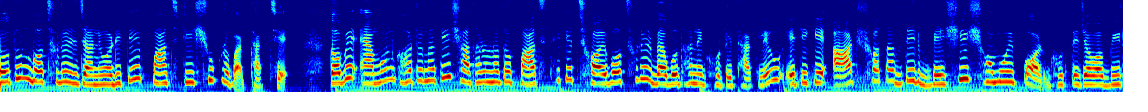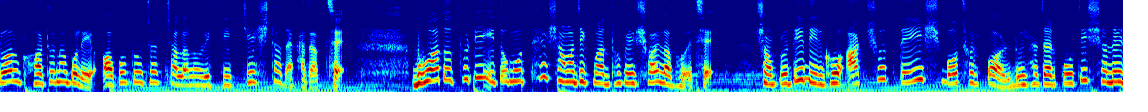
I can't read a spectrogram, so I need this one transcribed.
নতুন বছরের জানুয়ারিতে পাঁচটি শুক্রবার থাকছে। তবে এমন ঘটনাটি সাধারণত পাঁচ থেকে ছয় বছরের ব্যবধানে ঘটে থাকলেও এটিকে আট শতাব্দীর বেশি সময় পর ঘটতে যাওয়া বিরল ঘটনা বলে অপপ্রচার চালানোর একটি চেষ্টা দেখা যাচ্ছে। ভুয়া তথ্যটি ইতোমধ্যে সামাজিক মাধ্যমে সয়লাভ হয়েছে। সম্প্রতি দীর্ঘ আটশো তেইশ বছর পর দুই হাজার পঁচিশ সালের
